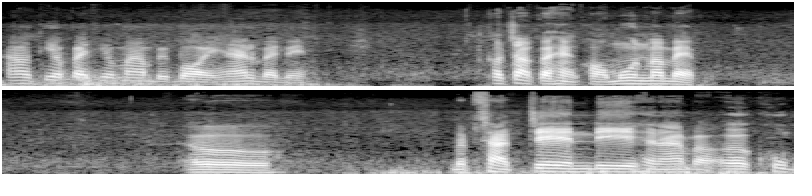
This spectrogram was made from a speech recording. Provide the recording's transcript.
เอาเที่ยวไปเที่ยวมาบ่อยๆฮะแบบนี้เขาจับกระแห่งข้อมูลมาแบบ เออ แบบชัดเจนดีนะแบบเออคุ้ม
